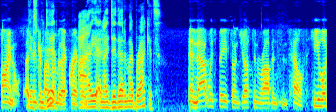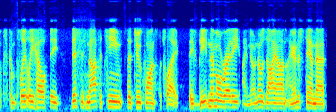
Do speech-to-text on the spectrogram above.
finals. I yes, think if did. I remember that correctly. I and I did that in my brackets. and that was based on Justin Robinson's health. He looks completely healthy. this is not the team that Duke wants to play. They've beaten them already. I know no Zion. I understand that,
